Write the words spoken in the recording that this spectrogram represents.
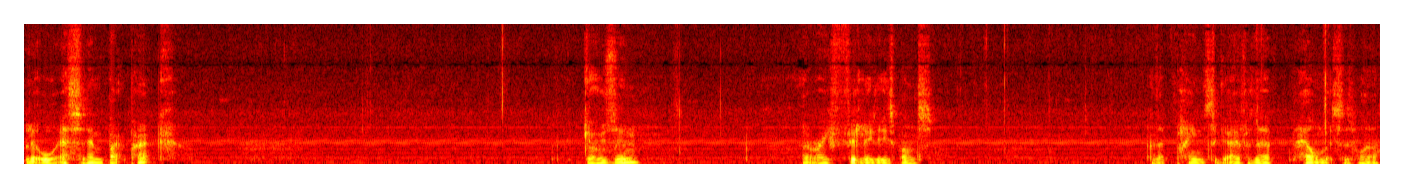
little S&M backpack. Goes in. They're very fiddly these ones. And they're pains to get over their helmets as well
